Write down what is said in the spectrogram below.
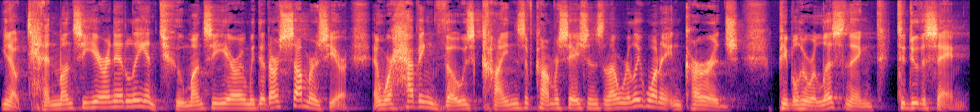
you know, 10 months a year in Italy and two months a year and we did our summers here? And we're having those kinds of conversations. And I really want to encourage people who are listening to do the same,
